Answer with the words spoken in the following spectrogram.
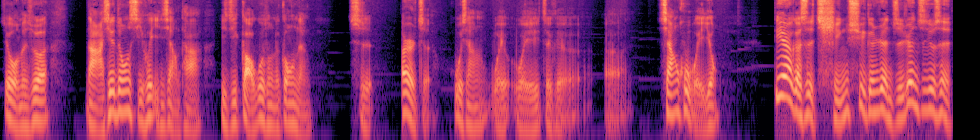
所以我们说哪些东西会影响它，以及睾固酮的功能，是二者互相为为这个呃相互为用。第二个是情绪跟认知，认知就是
